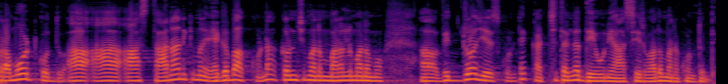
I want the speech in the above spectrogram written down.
ప్రమోట్ కొద్దు. ఆ ఆ- స్థానానికి మనం ఎగబాక్కుండా అక్కడి నుంచి మనం మనల్ని మనము విత్డ్రా చేసుకుంటే ఖచ్చితంగా దేవుని ఆశీర్వాదం మనకు ఉంటుంది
